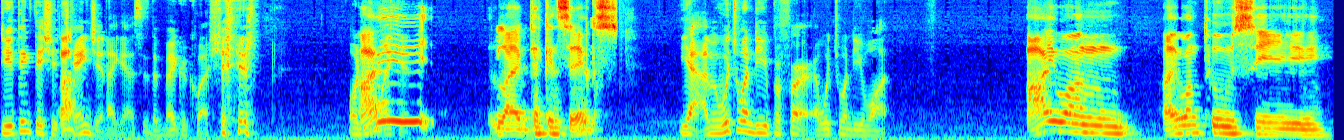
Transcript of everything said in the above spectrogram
do you think they should uh, change it? I guess is the bigger question. or do you I like, it? like Tekken Six. Yeah, I mean, which one do you prefer, and which one do you want? I want I want to see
